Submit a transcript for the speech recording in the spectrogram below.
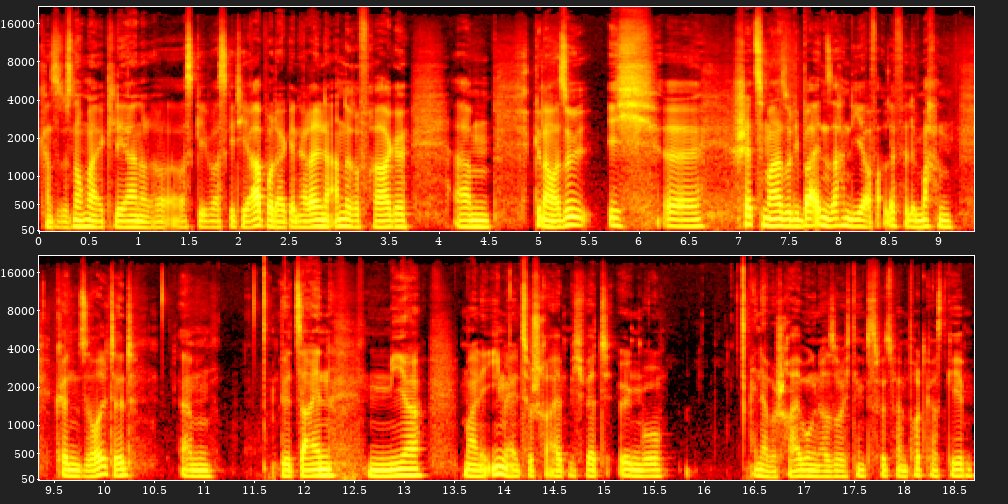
Kannst du das nochmal erklären oder was geht, was geht hier ab oder generell eine andere Frage? Ähm, genau, also ich äh, schätze mal so die beiden Sachen, die ihr auf alle Fälle machen können solltet. Ähm, wird sein, mir mal eine E-Mail zu schreiben. Ich werde irgendwo in der Beschreibung oder so, ich denke, das wird es beim Podcast geben,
